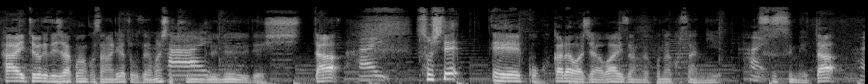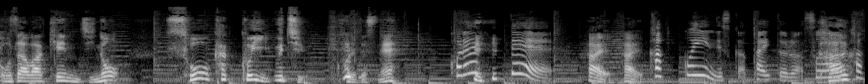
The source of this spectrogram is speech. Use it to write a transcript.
はい。というわけで、じゃあ、この子さんありがとうございました。はいキングヌーでした。はい。そして、えー、ここからはじゃあ、Y さんがコナコさんにはい勧めた、はい小沢健二の、そうかっこいい宇宙。これですね。これって、はいはい。かっこいいんですか？タイトルは。そうかっ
